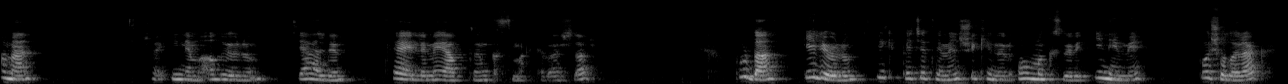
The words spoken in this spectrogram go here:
Hemen şöyle iğnemi alıyorum. Geldim. Teyelleme yaptığım kısım arkadaşlar. Buradan geliyorum. İlk peçetemin şu kenarı olmak üzere iğnemi boş olarak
